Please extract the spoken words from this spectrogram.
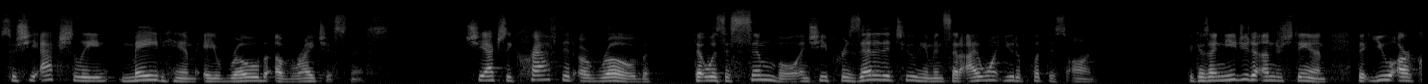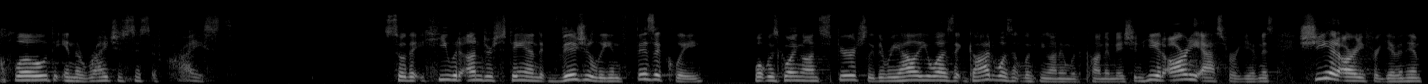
So she actually made him a robe of righteousness. She actually crafted a robe that was a symbol, and she presented it to him and said, I want you to put this on. Because I need you to understand that you are clothed in the righteousness of Christ. So that he would understand visually and physically what was going on spiritually. The reality was that God wasn't looking on him with condemnation. He had already asked for forgiveness. She had already forgiven him.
